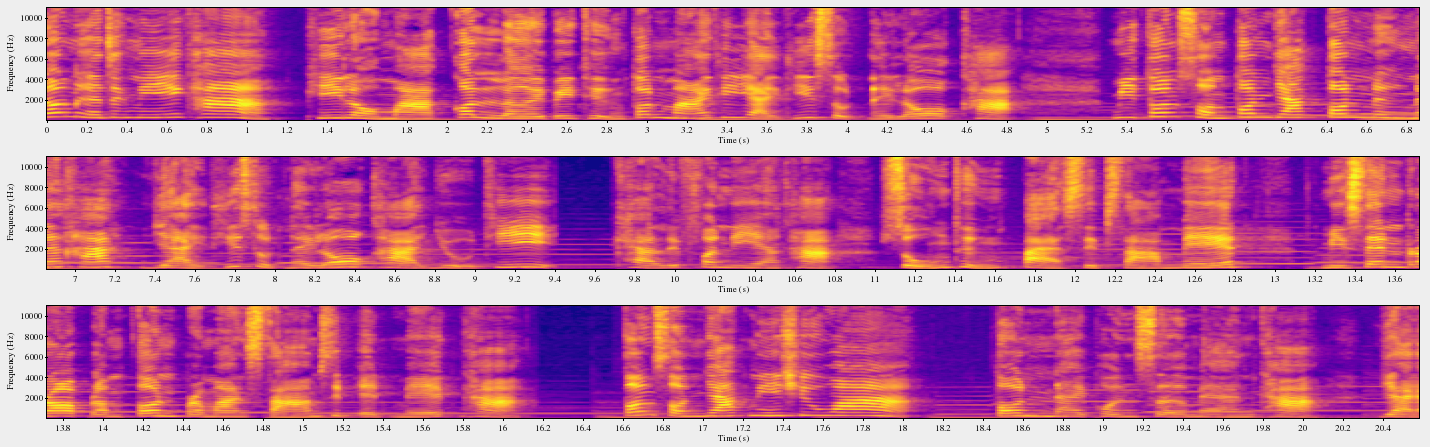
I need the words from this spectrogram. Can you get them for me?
นอกเหนือจากนี้ค่ะ พี่โลมาก็เลยไปถึงต้นไม้ที่ใหญ่ที่สุดในโลกค่ะ มีต้นสนต้นยักษ์ต้นหนึ่งนะคะ ใหญ่ที่สุดในโลกค่ะ อยู่ที่ แคลิฟอร์เนียค่ะ สูงถึง 83 เมตร มีเส้นรอบลำต้นประมาณ 31 เมตรค่ะ ต้นสนยักษ์นี้ชื่อว่า ต้นนายพลเชอร์แมนค่ะ ใหญ่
